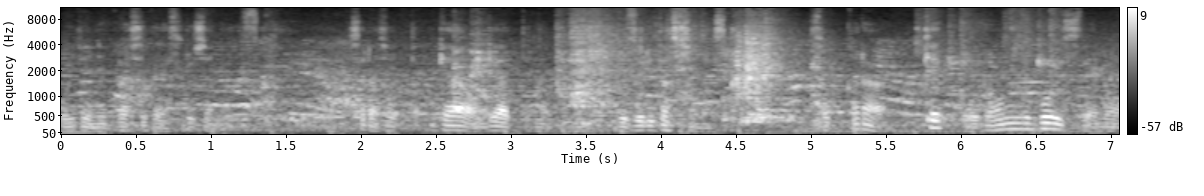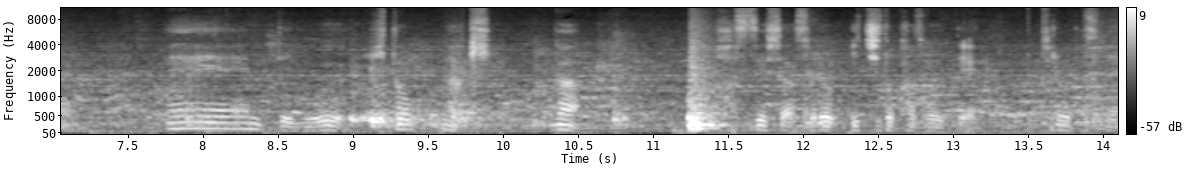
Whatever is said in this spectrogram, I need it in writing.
おいで寝かしてたりするじゃないですか。そしたらちょっとギャーギャーってなんかぐずり出すじゃないですか。そっから結構ロングボイスでの「えーん」っていう人泣きが発生したらそれを1度数えてそれをですね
